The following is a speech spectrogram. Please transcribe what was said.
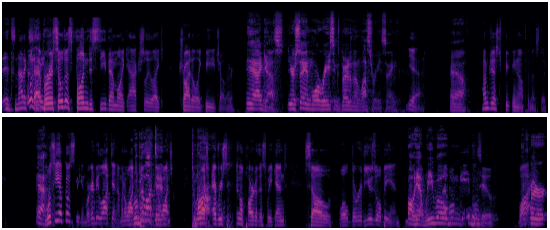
it's not exciting. Whatever. It's still just fun to see them like actually like try to like beat each other. yeah. I guess you're saying more racing's better than less racing. Yeah. Yeah, I'm just being optimistic. yeah. We'll see how it goes this weekend. We're gonna be locked in. I'm gonna watch. We'll be I'm locked in Watch, I'm watch tomorrow. every single part of this weekend. So, well, the reviews will be in. Oh yeah, we will. I won't be able to. Why? For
